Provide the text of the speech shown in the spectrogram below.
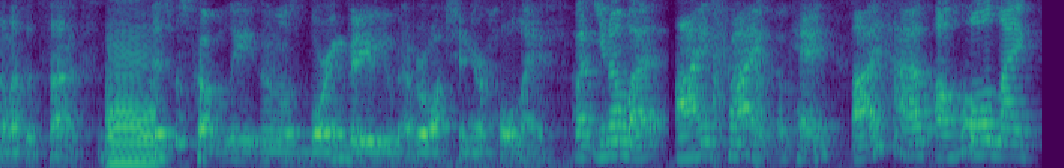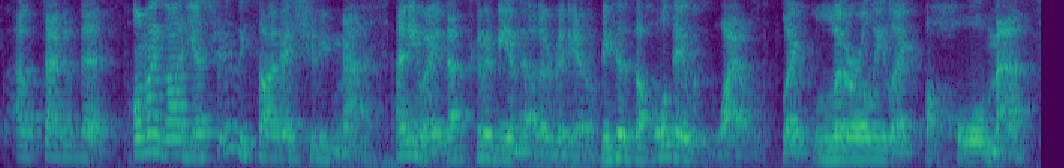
Unless it sucks. This was probably the most boring video you've ever watched in your whole life. But you know what? I tried, okay? I have a whole life outside of this. Oh my god, yesterday we saw a guy shooting meth. Anyway, that's gonna be in the other video because the whole day was wild. Like literally like a whole mess.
